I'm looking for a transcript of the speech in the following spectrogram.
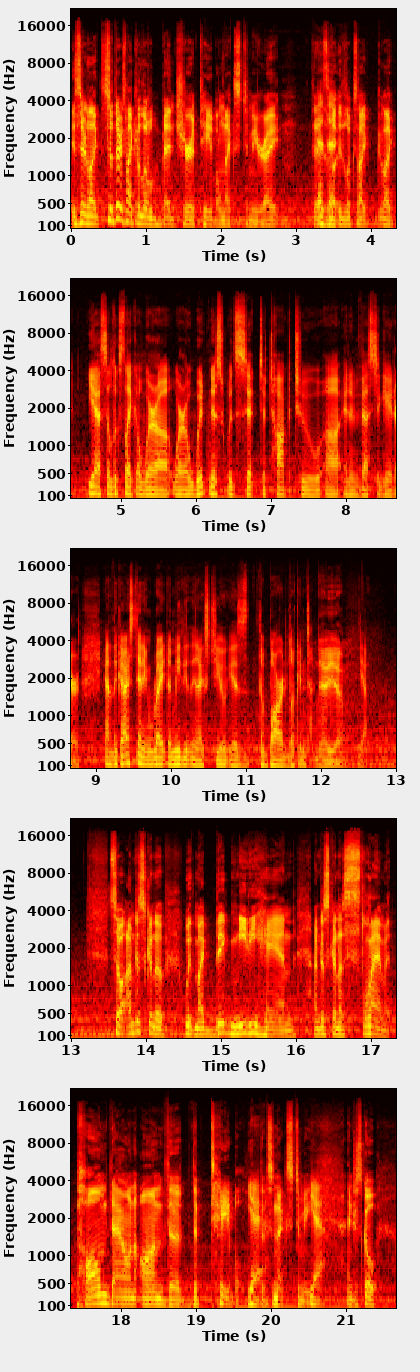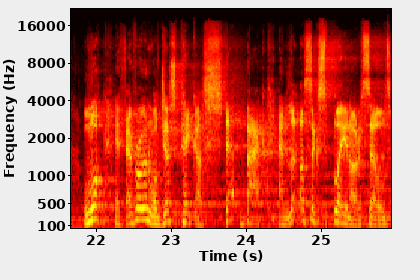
Is there like so? There's like a little bench or a table next to me, right? Is it- it looks like like Yes, it looks like a, where a where a witness would sit to talk to uh, an investigator, and the guy standing right immediately next to you is the bard-looking. T- yeah, yeah. yeah. So I'm just gonna, with my big meaty hand, I'm just gonna slam it, palm down on the the table Yeah. that's next to me. Yeah. And just go. Look, if everyone will just take a step back and let us explain ourselves,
